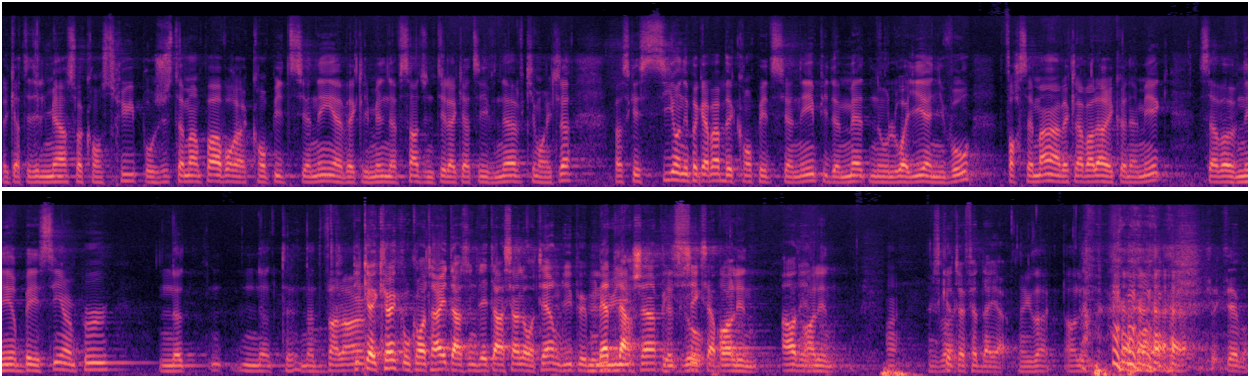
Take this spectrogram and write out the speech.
le quartier des Lumières soit construit pour justement pas avoir à compétitionner avec les 1900 unités locatives neuves qui vont être là. Parce que si on n'est pas capable de compétitionner puis de mettre nos loyers à niveau, forcément, avec la valeur économique, ça va venir baisser un peu notre, notre, notre valeur. Puis quelqu'un qui, au contraire, est dans une détention à long terme, lui, peut mettre de l'argent, puis il sait que ça va. all in. All in. Ce que tu as fait d'ailleurs. Exact. C'est- bon.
